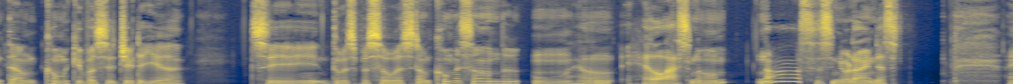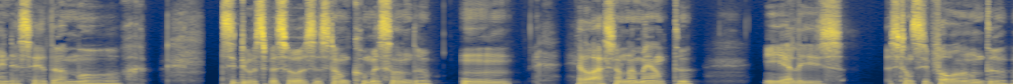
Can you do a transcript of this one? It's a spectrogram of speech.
Então, como que você diria se duas pessoas estão começando um rel- relacionamento... Nossa senhora, ainda, c- ainda é cedo, amor. Se duas pessoas estão começando um relacionamento e eles estão se falando,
